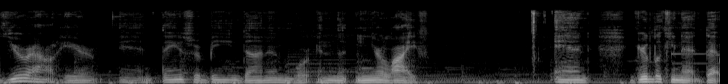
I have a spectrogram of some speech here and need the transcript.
you're out here and things are being done in work in, the, in your life and you're looking at that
